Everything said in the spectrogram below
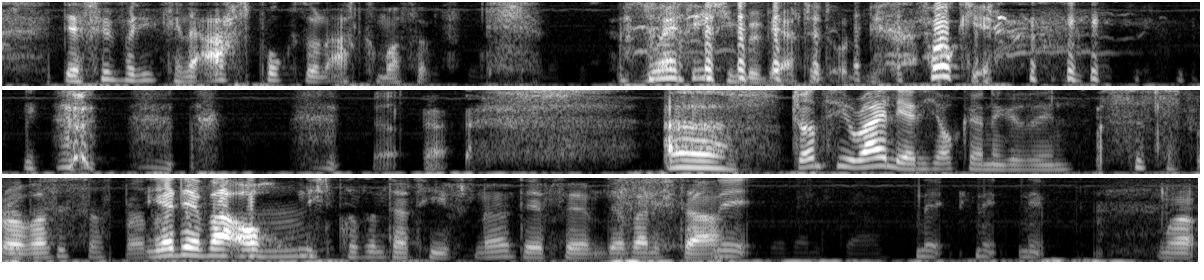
Der Film verdient keine 8 Punkte, sondern 8,5. So hätte ich ihn bewertet. Und, okay. Ja. ja. Äh, John C. Reilly hätte ich auch gerne gesehen. Sisters Brothers. Sisters Brothers. Ja, der war auch Mhm. nicht präsentativ, ne? Der Film, der war nicht da. Nee. Nee, nee, nee. Ja.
